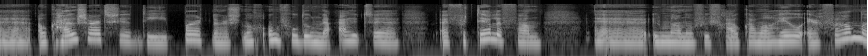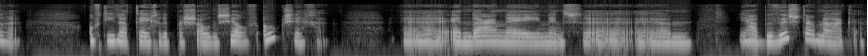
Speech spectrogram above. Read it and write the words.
uh, ook huisartsen die partners nog onvoldoende uit uh, uh, vertellen van... uw man of uw vrouw kan wel heel erg veranderen. Of die dat tegen de persoon zelf ook zeggen. en daarmee mensen ehm, ja, bewuster maken.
